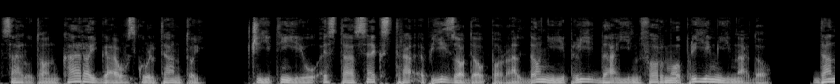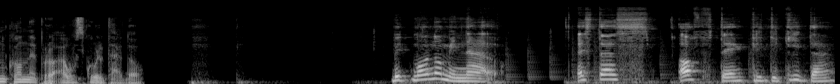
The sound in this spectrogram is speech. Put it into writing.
Saluton caraj gauskultantoj. Ĉi tiu estas ekstra epizodo por aldoni pli da informo pri minado. Dankon pro aŭskultado. Bitmono minado estas ofte kritikita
